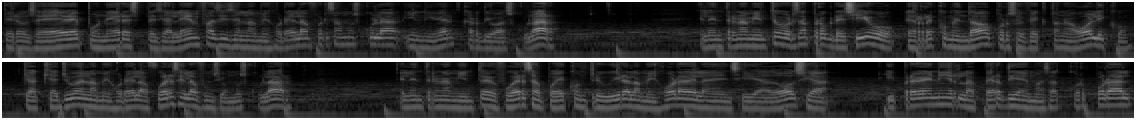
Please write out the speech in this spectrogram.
pero se debe poner especial énfasis en la mejora de la fuerza muscular y el nivel cardiovascular. El entrenamiento de fuerza progresivo es recomendado por su efecto anabólico, ya que ayuda en la mejora de la fuerza y la función muscular. El entrenamiento de fuerza puede contribuir a la mejora de la densidad ósea y prevenir la pérdida de masa corporal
